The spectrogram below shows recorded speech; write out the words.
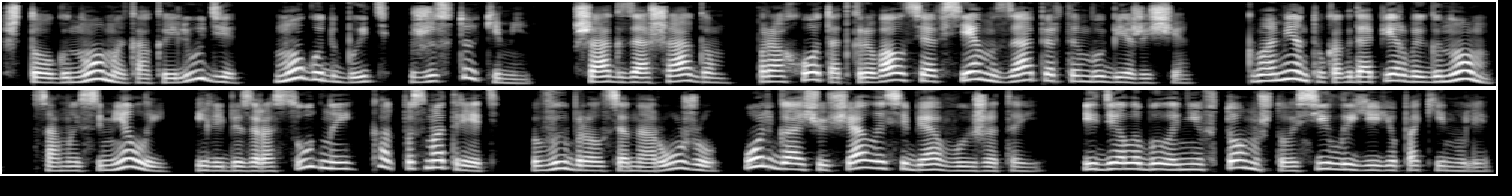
что гномы, как и люди, могут быть жестокими. Шаг за шагом проход открывался всем запертым в убежище. К моменту, когда первый гном, самый смелый или безрассудный, как посмотреть, выбрался наружу, Ольга ощущала себя выжатой. И дело было не в том, что силы ее покинули.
